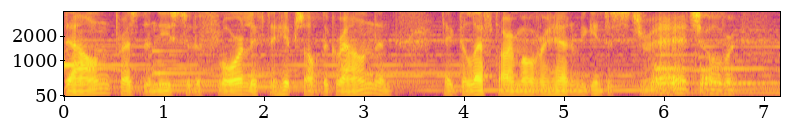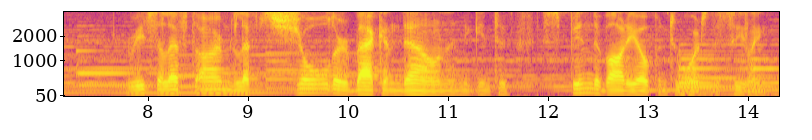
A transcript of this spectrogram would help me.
down, press the knees to the floor, lift the hips off the ground, and take the left arm overhead and begin to stretch over. Reach the left arm, the left shoulder back and down, and begin to spin the body open towards the ceiling.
